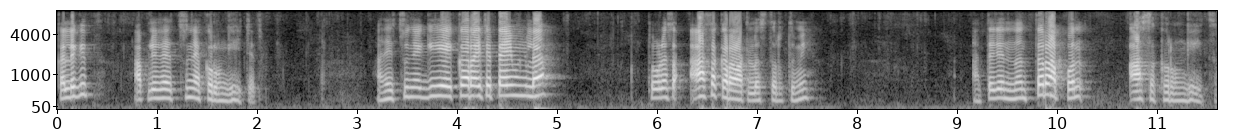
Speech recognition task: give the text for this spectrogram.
का लगेच आपल्याला ह्या चुन्या करून घ्यायच्यात. आणि चुन्या घे करायच्या टायमिंगला थोडंसं असं करा वाटलंच तर तुम्ही. आणि त्याच्यानंतर आपण असं करून घ्यायचं.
